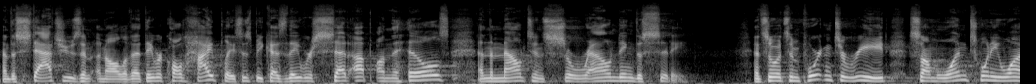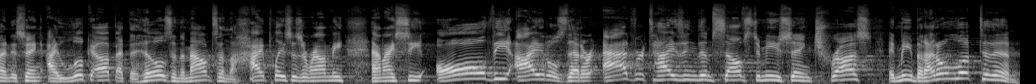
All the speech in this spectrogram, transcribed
and the statues and, and all of that, they were called high places because they were set up on the hills and the mountains surrounding the city. And so it's important to read Psalm 121 is saying, I look up at the hills and the mountains and the high places around me, and I see all the idols that are advertising themselves to me, saying, Trust in me, but I don't look to them.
